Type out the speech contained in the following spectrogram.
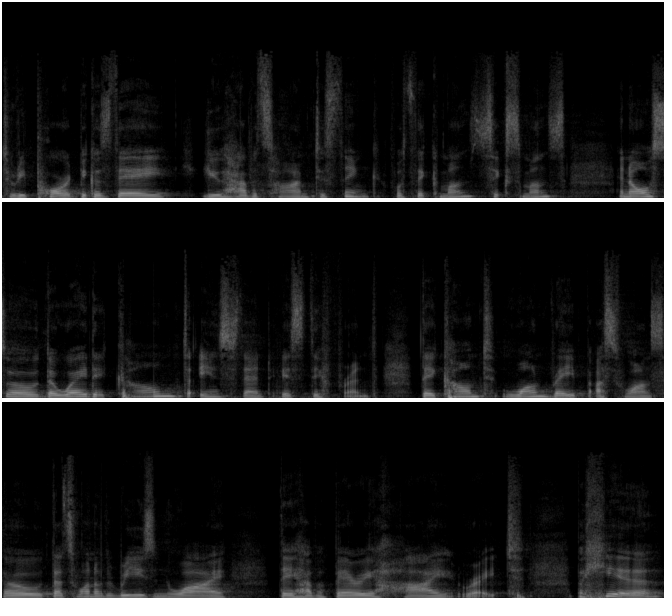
to report because they you have a time to think for six months six months. And also the way they count the incident is different. They count one rape as one. So that's one of the reasons why they have a very high rate. But here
